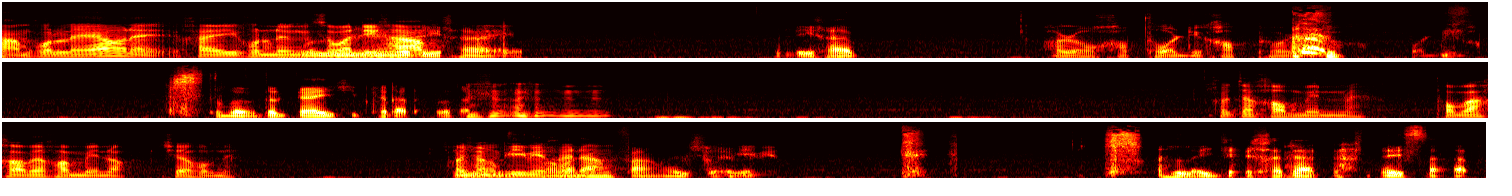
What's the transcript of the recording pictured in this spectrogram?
สามคนแล้วเนี่ยใครคนหนึ่งสวัสดีครับสวัสดีครับ สวัสดีครับฮัลโหลครับสวัสดีครับสวัสดีครับทำไมมันต้องใกล้ชิดขนาดนั้นวะเขาจะคอมเมนต์ไหม ผมว่าเขาไม่คอมเมนต์หรอกเชื่อผมดิเพราะช่องพี่ไม่ค่อยดังเขาานั่ฟังเฉยๆอะไรจะขนาดนั้นไอ้สัตว์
